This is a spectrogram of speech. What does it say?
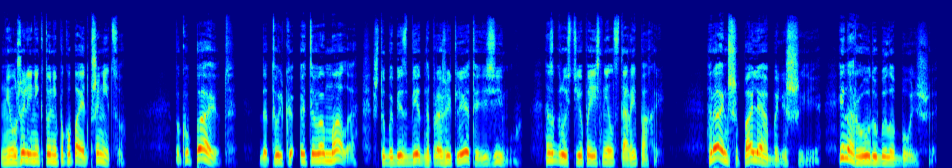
Неужели никто не покупает пшеницу?» «Покупают. Да только этого мало, чтобы безбедно прожить лето и зиму», — с грустью пояснил старый пахарь. «Раньше поля были шире, и народу было больше,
